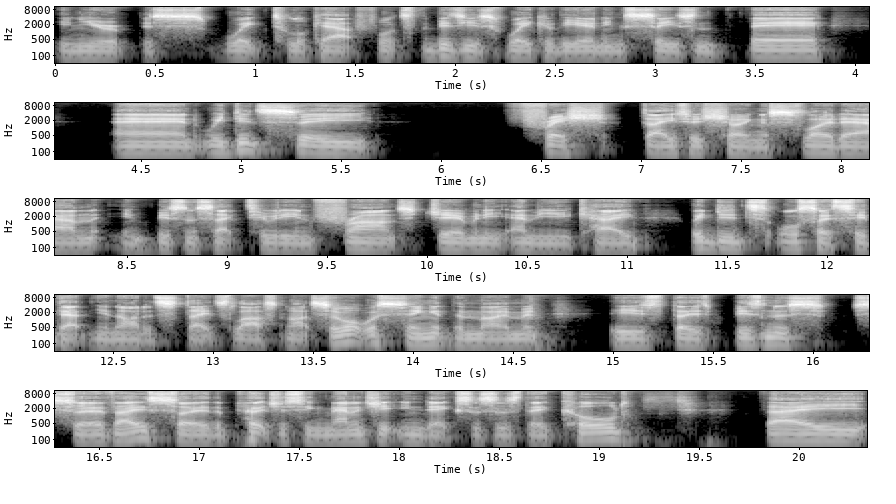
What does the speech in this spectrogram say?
in Europe this week to look out for. It's the busiest week of the earnings season there, and we did see fresh data showing a slowdown in business activity in France, Germany, and the UK. We did also see that in the United States last night. So what we're seeing at the moment is those business surveys. So the purchasing manager indexes, as they're called, they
